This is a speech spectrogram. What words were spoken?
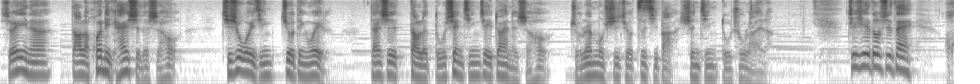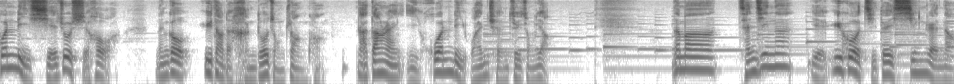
所以呢，到了婚礼开始的时候，其实我已经就定位了。但是到了读圣经这段的时候，主任牧师就自己把圣经读出来了。这些都是在婚礼协助时候啊，能够遇到的很多种状况。那当然以婚礼完成最重要。那么曾经呢，也遇过几对新人哦，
